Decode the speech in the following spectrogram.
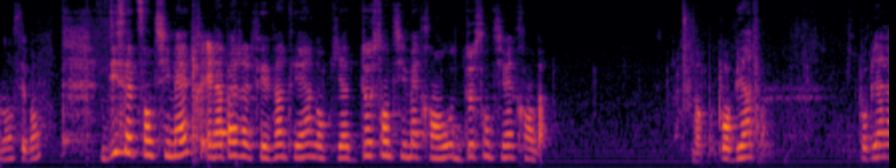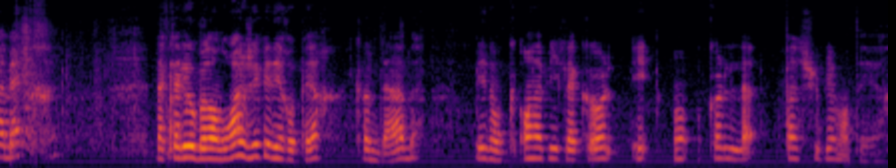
Non c'est bon. 17 cm et la page elle fait 21 donc il y a 2 cm en haut 2 cm en bas. Donc pour bien pour bien la mettre la caler au bon endroit j'ai fait des repères comme d'hab. Et donc on applique la colle et on colle la page supplémentaire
